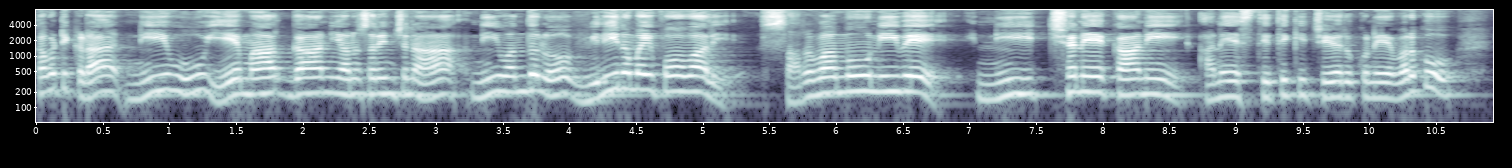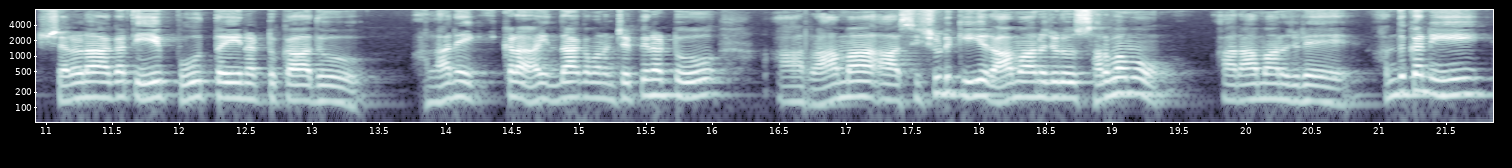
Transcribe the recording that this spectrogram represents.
కాబట్టి ఇక్కడ నీవు ఏ మార్గాన్ని అనుసరించినా నీవందులో విలీనమైపోవాలి. సర్వము నీవే నీ ఇచ్చనే కానీ అనే స్థితికి చేరుకునే వరకు శరణాగతి పూర్తయినట్టు కాదు. అలానే ఇక్కడ ఇందాక మనం చెప్పినట్టు ఆ రామ ఆ శిష్యుడికి రామానుజుడు సర్వము ఆ రామానుజుడే. అందుకని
